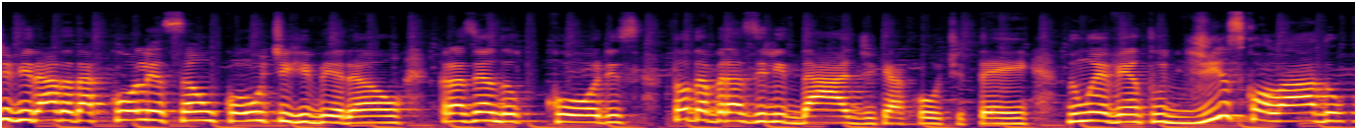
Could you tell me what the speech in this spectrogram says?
virada da coleção Coach Ribeirão, trazendo cores, toda a brasilidade que a Coach tem, num evento descolado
